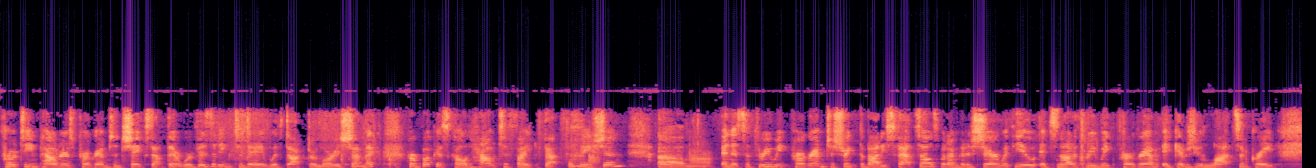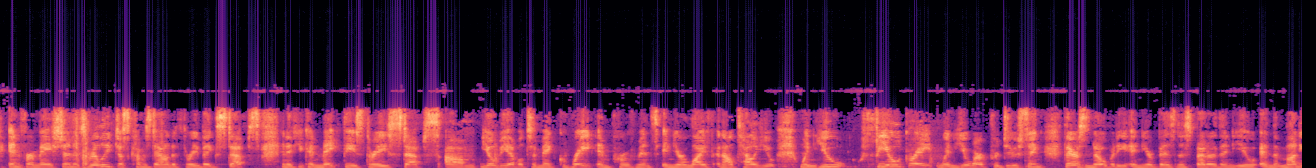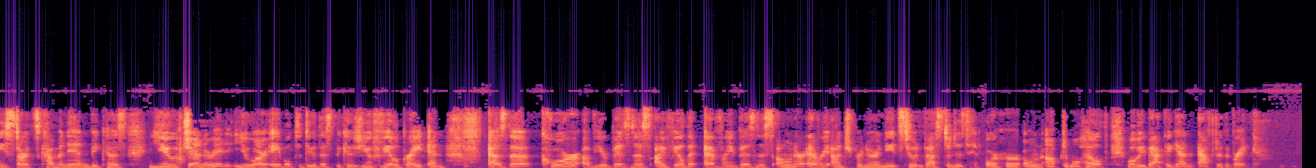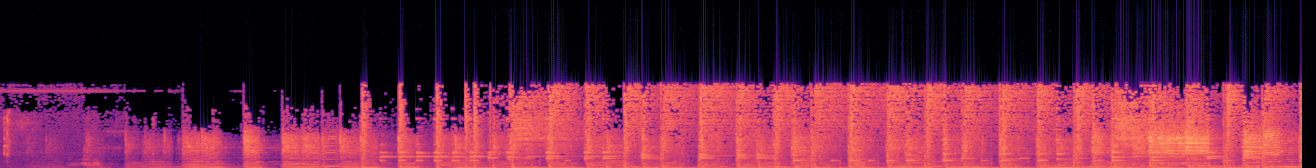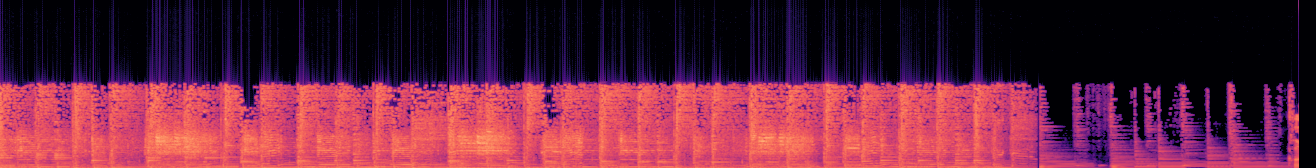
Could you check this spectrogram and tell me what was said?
protein powders, programs, and shakes out there. We're visiting today with Dr. Lori Shemek. Her book is called How to Fight Fatflammation, um, and it's a three week program to shrink the body's fat cells. But I'm going to share with you, it's not a three week program. It gives you lots of great information. It really just comes down to three big steps, and if you can make these three steps, um, you'll be able to make great improvements in your life. And I'll tell you, when you feel great, when you are producing, there's nobody in your business better than you, and the money starts coming in because you generate it. You are able to do this because you feel great. And as the core of your business, I feel that every business owner, every entrepreneur needs to invest in his or her own optimal health. We'll be back again after the break.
